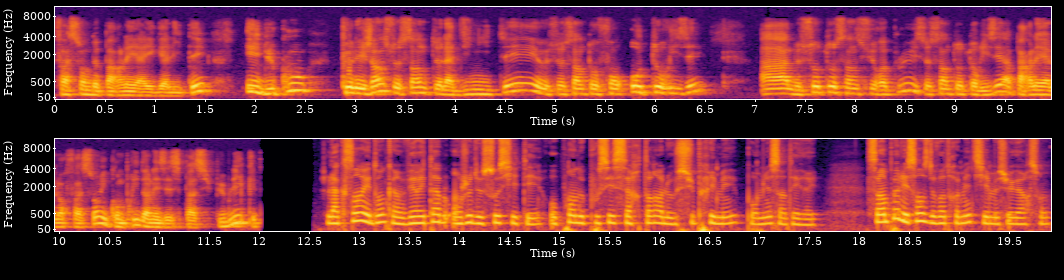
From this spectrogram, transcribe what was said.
façons de parler à égalité, et du coup que les gens se sentent la dignité, euh, se sentent au fond autorisés à ne s'auto-censurent plus et se sentent autorisés à parler à leur façon, y compris dans les espaces publics. L'accent est donc un véritable enjeu de société, au point de pousser certains à le supprimer pour mieux s'intégrer. C'est un peu l'essence de votre métier, monsieur Garçon.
